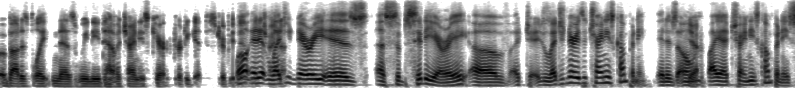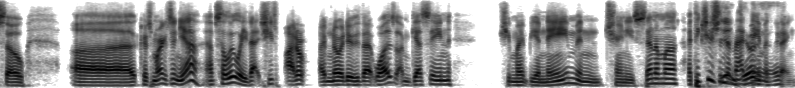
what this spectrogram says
about as blatant as we need to have a Chinese character to get distributed? well and it, legendary is a subsidiary of a, legendary is a chinese company. It is owned Yeah. by a chinese company. So uh chris Markinson, yeah absolutely. That she's i don't i have no idea who that was. I'm guessing she might be a name in chinese cinema. I think she was She in the didn't matt damon anything. thing.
